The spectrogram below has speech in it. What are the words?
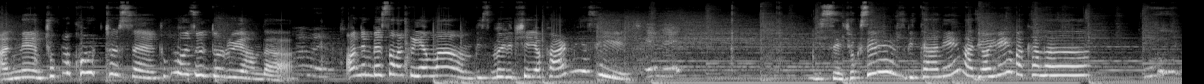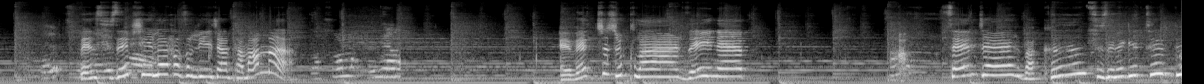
Annem çok mu korktun sen? Çok mu üzüldün rüyanda? Evet. Annem ben sana kıyamam. Biz böyle bir şey yapar mıyız hiç? Evet. Biz seni çok seviyoruz bir tanem. Hadi oynayın bakalım. Ben size bir şeyler hazırlayacağım tamam mı? Evet çocuklar Zeynep. Sencer bakın size ne getirdim.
